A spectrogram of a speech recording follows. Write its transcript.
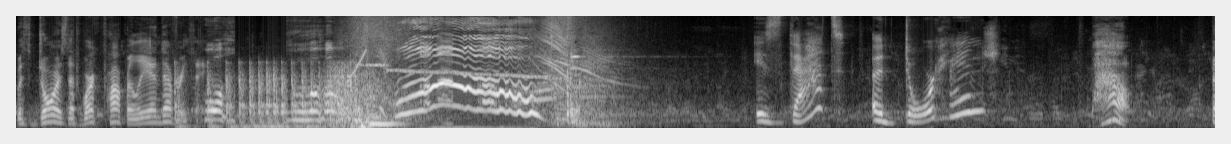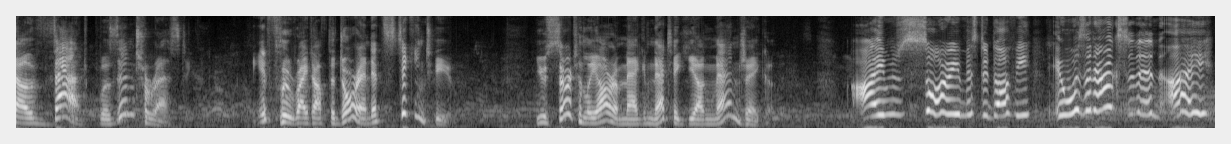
with doors that work properly and everything. Whoa. Whoa. Whoa! Is that a door hinge? Wow. Now that was interesting. It flew right off the door and it's sticking to you. You certainly are a magnetic young man, Jacob. I'm sorry, Mr. Duffy. It was an accident. I.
